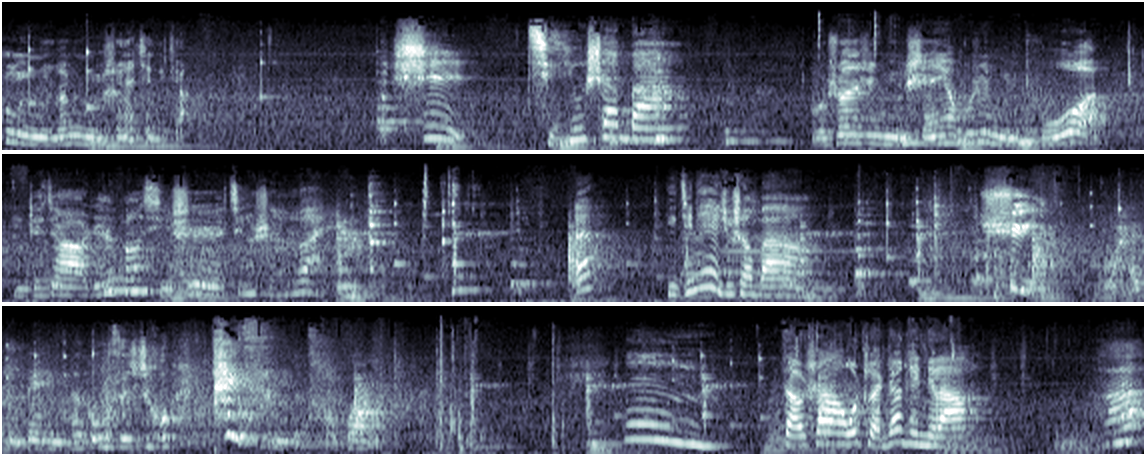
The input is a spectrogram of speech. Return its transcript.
祝你的女神形象。是，请用膳吧。我说的是女神，又不是女仆。你这叫人逢喜事精神乱呀！哎，你今天也去上班啊？去呀！我还准备领了工资之后拍死你个曹光。嗯，早上我转账给你了。啊？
